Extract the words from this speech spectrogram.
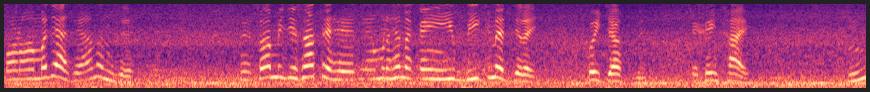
પણ મજા છે, આનંદ છે. સ્વામીજી સાથે છે, એટલે હમણાં હે ને કંઈ બીક ને જ જરાય કોઈ જાતની કે કંઈ થાય હમ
